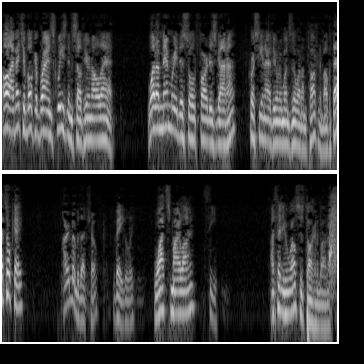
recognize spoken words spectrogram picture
Oh, I bet you Boca Brian squeezed himself here and all that. What a memory this old fart has got, huh? Of course, he and I are the only ones who know what I'm talking about, but that's okay. I remember that show. Vaguely. What's my line? C. I'll tell you who else is talking about it.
